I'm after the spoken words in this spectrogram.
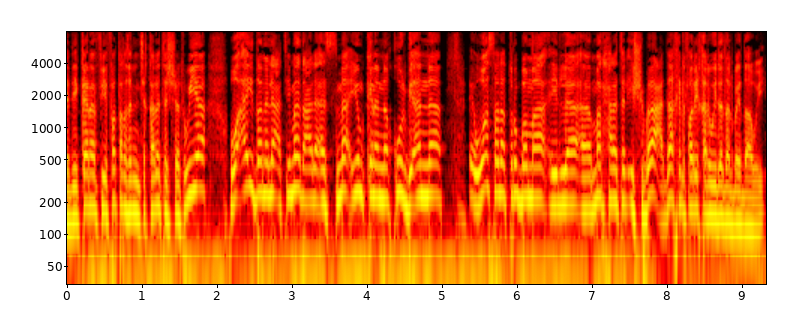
الذي كان في فترة الانتقالات الشتوية وأيضا الاعتماد على أسماء يمكن أن نقول بأن وصلت ربما إلى مرحلة الإشباع داخل فريق الوداد البيضاوي.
